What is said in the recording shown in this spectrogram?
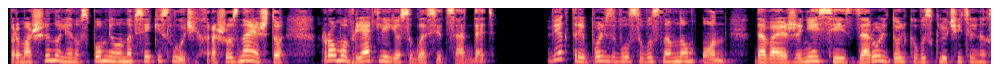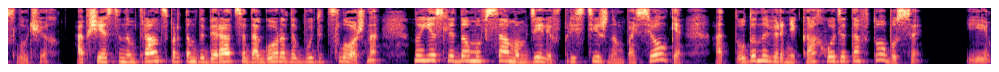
Про машину Лена вспомнила на всякий случай, хорошо зная, что Рома вряд ли ее согласится отдать. Векторой пользовался в основном он, давая жене сесть за руль только в исключительных случаях. Общественным транспортом добираться до города будет сложно, но если дом и в самом деле в престижном поселке, оттуда наверняка ходят автобусы. И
